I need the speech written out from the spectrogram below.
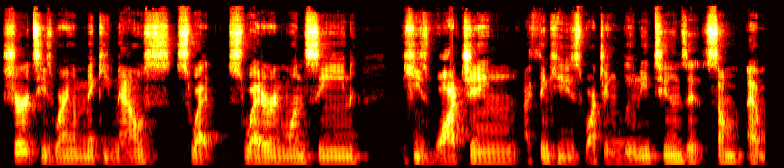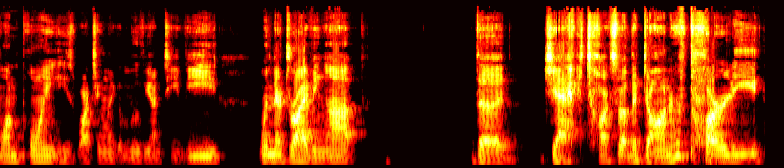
shirts. He's wearing a Mickey Mouse sweat sweater in one scene. He's watching. I think he's watching Looney Tunes at some at one point. He's watching like a movie on TV. When they're driving up, the Jack talks about the Donner Party,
